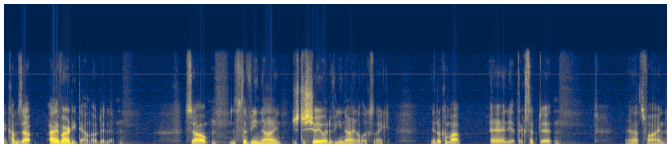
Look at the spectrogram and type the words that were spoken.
it comes up. I've already downloaded it. So it's the V9, just to show you what a V9 it looks like. It'll come up and you have to accept it, and that's fine.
